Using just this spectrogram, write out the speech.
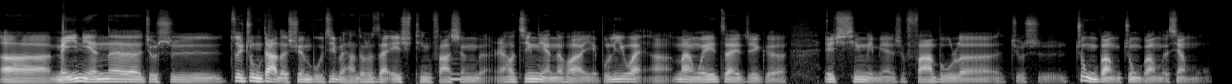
呃，每一年呢，就是最重大的宣布，基本上都是在 H 厅发生的。然后今年的话也不例外啊，漫威在这个 H 厅里面是发布了就是重磅重磅的项目。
